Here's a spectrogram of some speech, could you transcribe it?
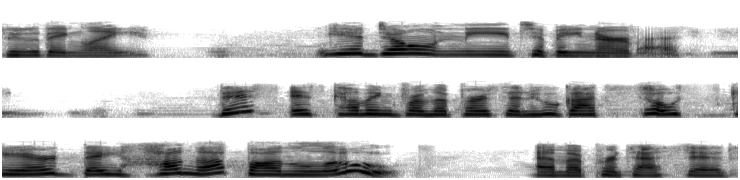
soothingly. You don't need to be nervous. This is coming from the person who got so scared they hung up on Luke, Emma protested.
